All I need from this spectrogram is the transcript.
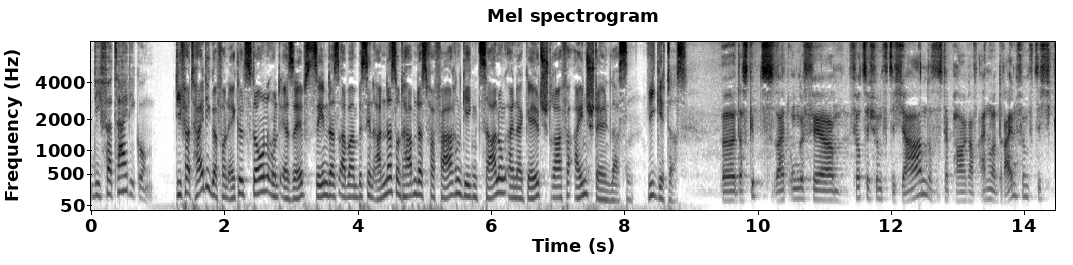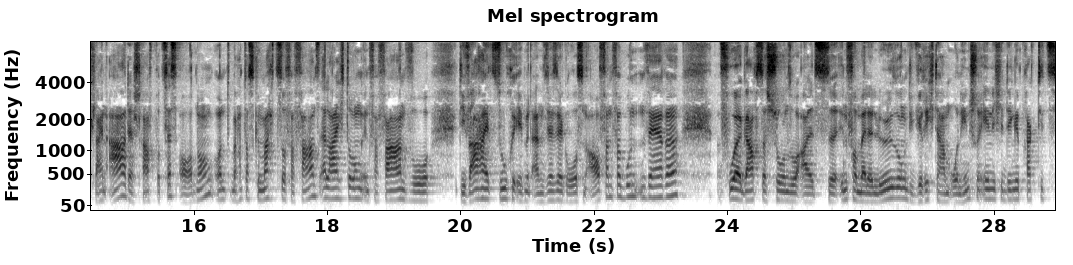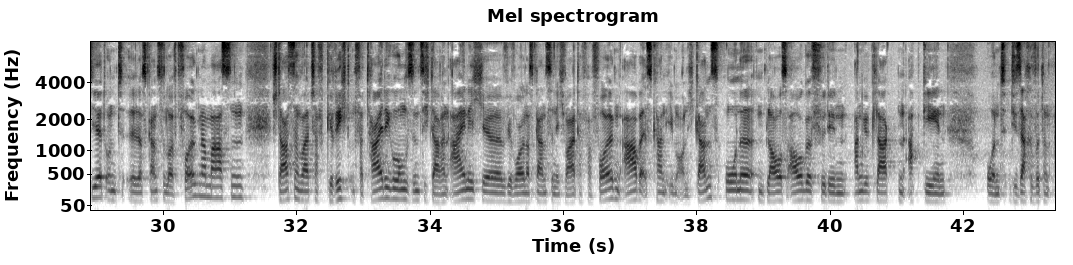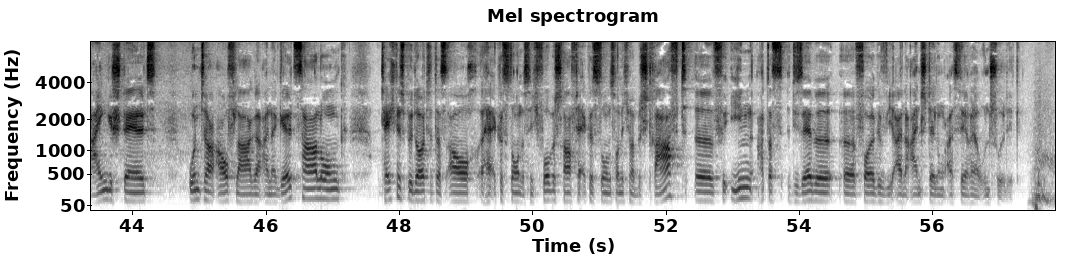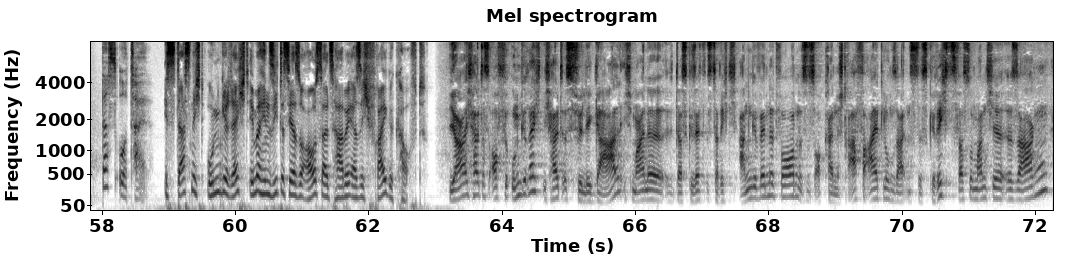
Die Verteidigung. Die Verteidiger von Ecclestone und er selbst sehen das aber ein bisschen anders und haben das Verfahren gegen Zahlung einer Geldstrafe einstellen lassen. Wie geht das? Äh, das gibt es seit ungefähr 40, 50 Jahren. Das ist der Paragraph 153 klein a der Strafprozessordnung. Und man hat das gemacht zur Verfahrenserleichterung in Verfahren, wo die Wahrheitssuche eben mit einem sehr, sehr großen Aufwand verbunden wäre. Vorher gab es das schon so als äh, informelle Lösung. Die Gerichte haben ohnehin schon ähnliche Dinge praktiziert. Und äh, das Ganze läuft folgendermaßen. Staatsanwaltschaft, Gericht und Verteidigung sind sich darin einig, wir wollen das Ganze nicht weiter verfolgen. Aber es kann eben auch nicht ganz ohne ein blaues blaues Auge für den Angeklagten abgehen und die Sache wird dann eingestellt unter Auflage einer Geldzahlung. Technisch bedeutet das auch, Herr Ecclestone ist nicht vorbestraft, Herr Ecclestone ist noch nicht mal bestraft. Äh, für ihn hat das dieselbe äh, Folge wie eine Einstellung, als wäre er unschuldig. Das Urteil. Ist das nicht ungerecht? Immerhin sieht es ja so aus, als habe er sich freigekauft. Ja, ich halte das auch für ungerecht. Ich halte es für legal. Ich meine, das Gesetz ist da richtig angewendet worden. Es ist auch keine Strafvereitlung seitens des Gerichts, was so manche äh, sagen.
